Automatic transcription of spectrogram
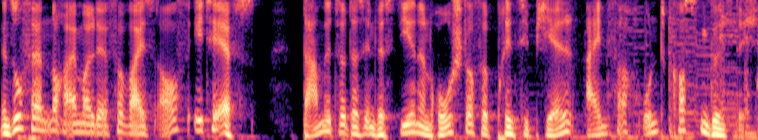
Insofern noch einmal der Verweis auf ETFs. Damit wird das Investieren in Rohstoffe prinzipiell einfach und kostengünstig.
